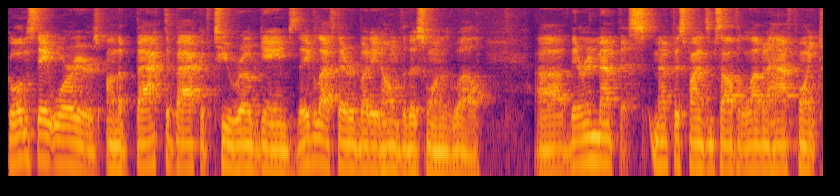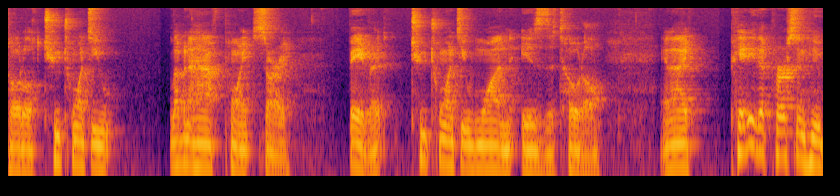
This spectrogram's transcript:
Golden State Warriors on the back to back of two road games. They've left everybody at home for this one as well. Uh, they're in Memphis. Memphis finds himself at 11.5 point total, 220, 11.5 point, sorry, favorite. 221 is the total. And I pity the person who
